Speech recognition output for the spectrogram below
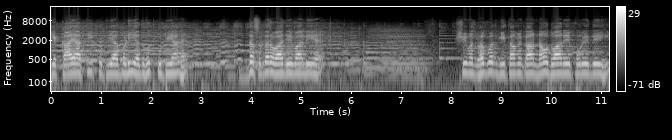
ये काया की कुटिया, बड़ी अद्भुत कुटिया है। दस दरवाजे वाली है। श्रीमद भगवत गीता में कहा, नौ द्वारे पूरे दे ही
